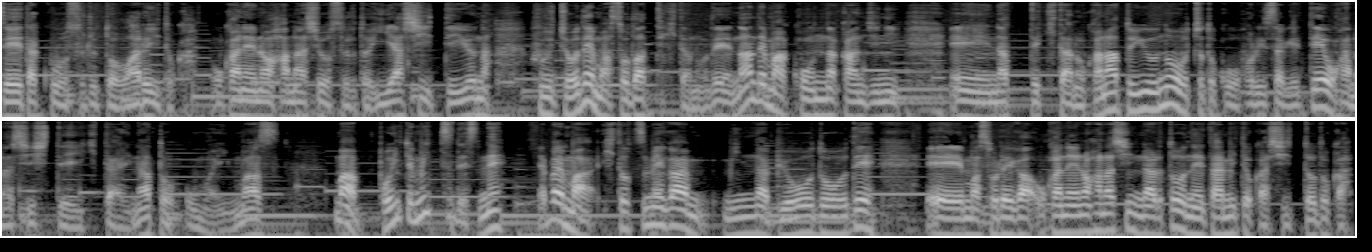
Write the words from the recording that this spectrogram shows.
贅沢をすると悪いとかお金の話をすると癒しいっていうような風潮でまあ育ってきたのでなんでまあこんな感じに、えー、なってきたのかなというのをちょっとこう掘り下げてお話ししていきたいなと思います。まあ、ポイント3つですね。やっぱりまあ、1つ目がみんな平等で、えー、まあ、それがお金の話になると、妬みとか嫉妬とか、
